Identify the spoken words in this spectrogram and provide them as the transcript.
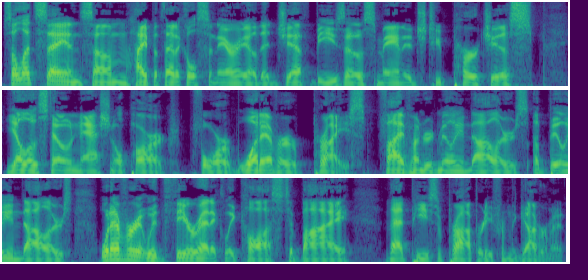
So let's say in some hypothetical scenario that Jeff Bezos managed to purchase Yellowstone National Park for whatever price $500 million, a billion dollars, whatever it would theoretically cost to buy that piece of property from the government.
